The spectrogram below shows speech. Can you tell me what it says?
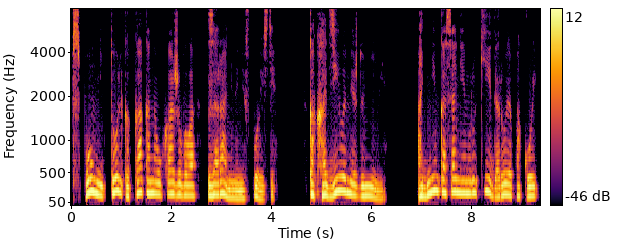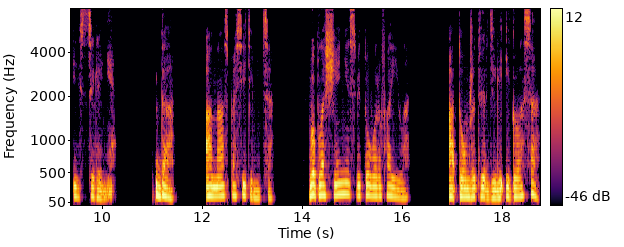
Вспомнить только, как она ухаживала за ранеными в поезде, как ходила между ними, одним касанием руки даруя покой и исцеление. Да, она спасительница, воплощение святого Рафаила. О том же твердили и голоса.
